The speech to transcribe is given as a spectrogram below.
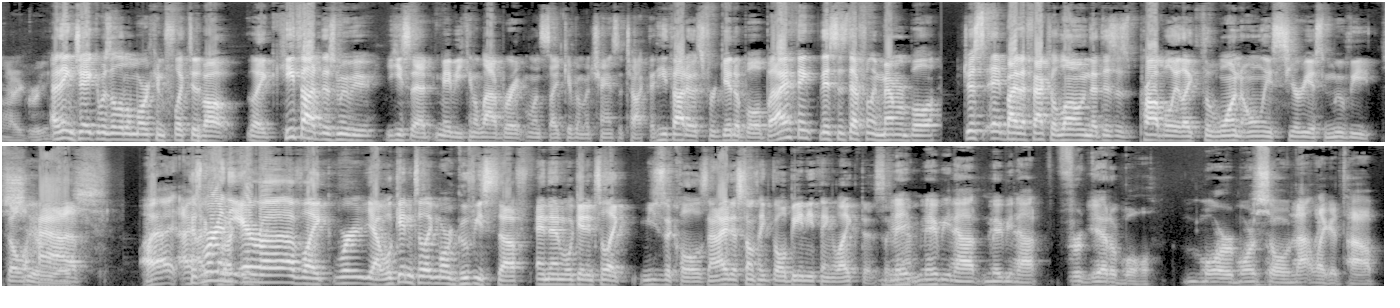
I agree. I think Jacob was a little more conflicted about like he thought this movie. He said maybe he can elaborate once I give him a chance to talk. That he thought it was forgettable, but I think this is definitely memorable. Just by the fact alone that this is probably like the one only serious movie they'll Serious. have because we're in the era of like we're yeah we'll get into like more goofy stuff and then we'll get into like musicals and I just don't think there'll be anything like this. Maybe, maybe not. Maybe not forgettable. More, more so, not like a top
